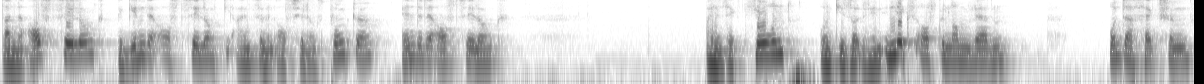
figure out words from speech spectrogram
dann eine Aufzählung, Beginn der Aufzählung, die einzelnen Aufzählungspunkte, Ende der Aufzählung, eine Sektion und die soll in den Index aufgenommen werden, Untersection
